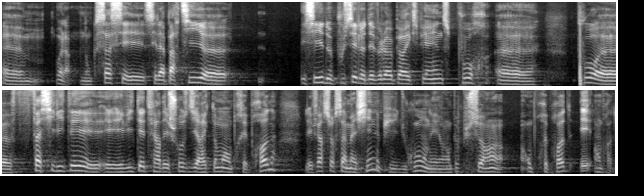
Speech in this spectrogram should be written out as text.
Euh, voilà, donc ça c'est la partie essayer de pousser le developer experience pour, pour faciliter et, éviter de faire des choses directement en pré-prod, les faire sur sa machine, et puis du coup on est un peu plus serein en pré-prod et en prod.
